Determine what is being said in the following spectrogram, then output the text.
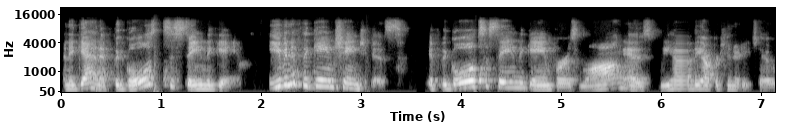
And again, if the goal is to stay in the game, even if the game changes, if the goal is to stay in the game for as long as we have the opportunity to,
